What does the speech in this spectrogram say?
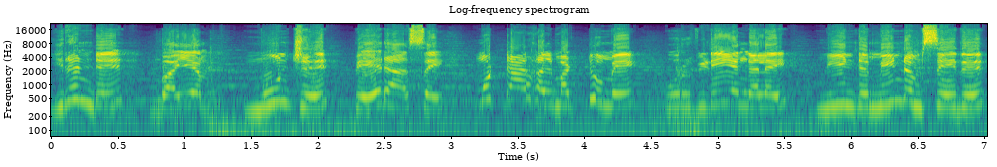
இரண்டு பயம். மூன்று பேராசை. முட்டாள்கள் மட்டுமே ஒரு விடயங்களை மீண்டும் மீண்டும் செய்து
